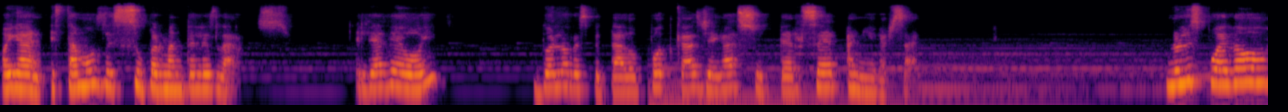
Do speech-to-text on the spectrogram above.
Oigan, estamos de super manteles largos. El día de hoy, Duelo Respetado Podcast llega a su tercer aniversario. No les puedo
